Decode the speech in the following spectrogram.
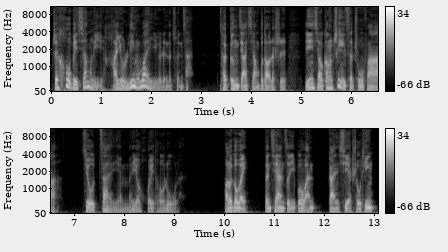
这后备箱里还有另外一个人的存在。她更加想不到的是，尹小刚这一次出发就再也没有回头路了。好了，各位，本期案子已播完，感谢收听。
